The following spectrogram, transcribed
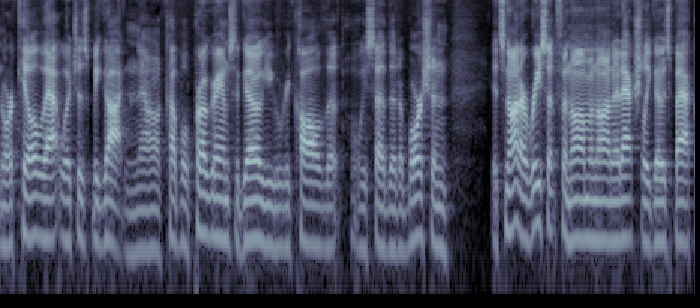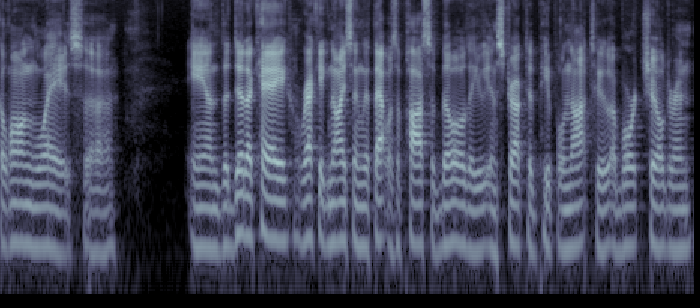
nor kill that which is begotten. Now, a couple programs ago, you recall that we said that abortion, it's not a recent phenomenon, it actually goes back a long ways. Uh, and the Didache, recognizing that that was a possibility, instructed people not to abort children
